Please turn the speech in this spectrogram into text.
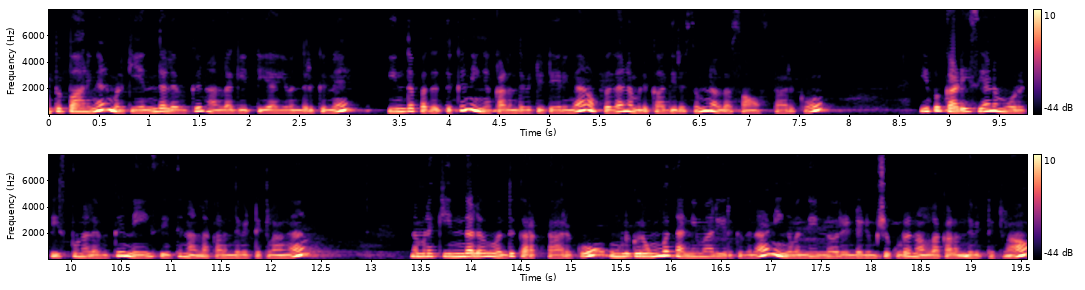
இப்போ பாருங்கள் நம்மளுக்கு எந்த அளவுக்கு நல்லா கெட்டியாகி வந்திருக்குன்னு. இந்த பதத்துக்கு நீங்கள் கலந்து விட்டுட்டே இருங்க. அப்போ தான் நம்மளுக்கு அதிரசம் நல்லா சாஃப்டாக இருக்கும். இப்போ கடைசியாக நம்ம ஒரு டீஸ்பூன் அளவுக்கு நெய் சேர்த்து நல்லா கலந்து விட்டுக்கலாங்க. நம்மளுக்கு இந்த அளவு வந்து கரெக்டாக இருக்கும். உங்களுக்கு ரொம்ப தண்ணி மாதிரி இருக்குதுன்னா நீங்கள் வந்து இன்னும் ரெண்டு நிமிஷம் கூட நல்லா கலந்து விட்டுக்கலாம்.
